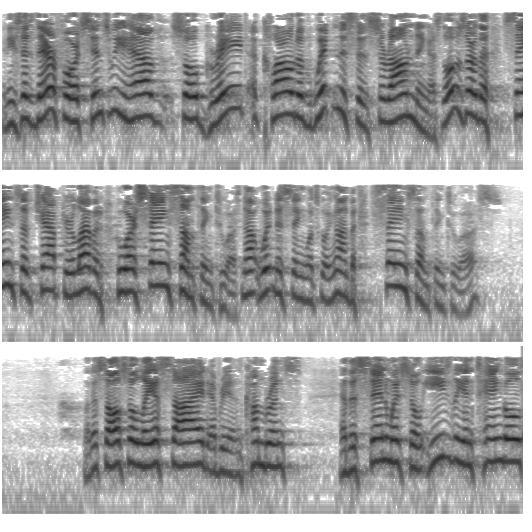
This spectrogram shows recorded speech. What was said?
And he says, therefore, since we have so great a cloud of witnesses surrounding us, those are the saints of chapter 11 who are saying something to us, not witnessing what's going on, but saying something to us. Let us also lay aside every encumbrance and the sin which so easily entangles,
